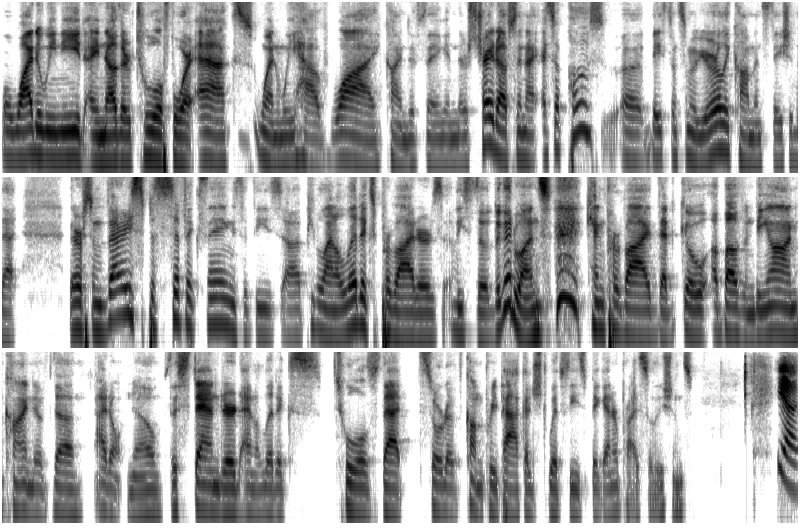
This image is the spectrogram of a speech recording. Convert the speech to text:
well why do we need another tool for x when we have y kind of thing? And there's trade-offs. And i, I suppose uh, based on some of your early comments Stacia that there are some very specific things that these uh, people analytics providers, at least the, the good ones, can provide that go above and beyond kind of the, I don't know, the standard analytics tools that sort of come prepackaged with these big enterprise solutions. Yeah,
